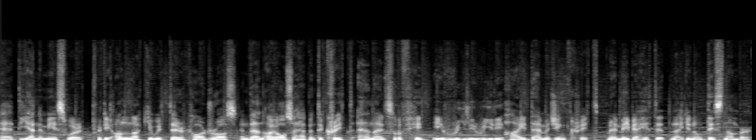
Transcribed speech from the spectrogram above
Uh, the enemies were pretty unlucky with their card draws. And then I also happened to crit, and I sort of hit a really, really high damaging crit. Maybe I hit it, like, you know, this number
